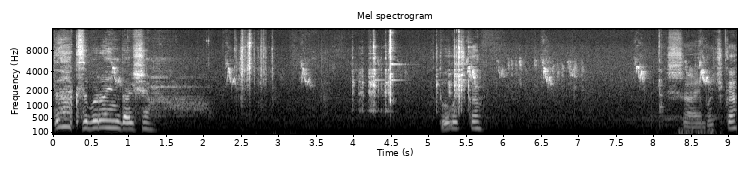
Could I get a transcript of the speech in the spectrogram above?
Так, собираем дальше. Втулочка. Шайбочка.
